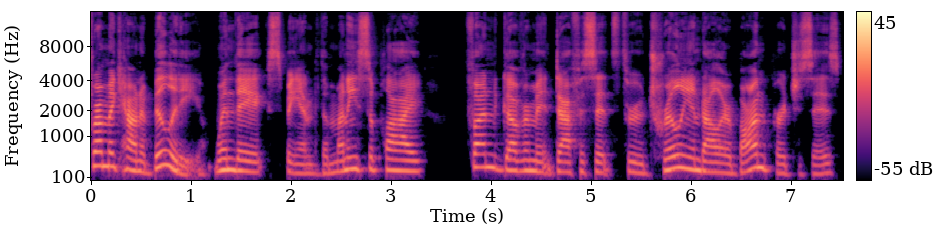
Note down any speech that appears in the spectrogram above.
from accountability when they expand the money supply, fund government deficits through trillion dollar bond purchases,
